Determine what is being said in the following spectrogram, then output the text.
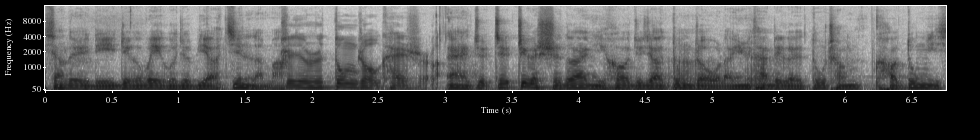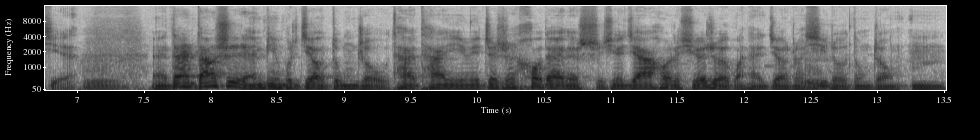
相对离这个魏国就比较近了嘛。这就是东周开始了。哎，就这这个时段以后就叫东周了，因为它这个都城靠东一些。嗯。呃，但是当事人并不是叫东周，他他因为这是后代的史学家或者学者管它叫做西周东周。嗯。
